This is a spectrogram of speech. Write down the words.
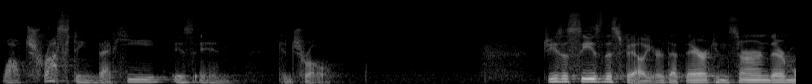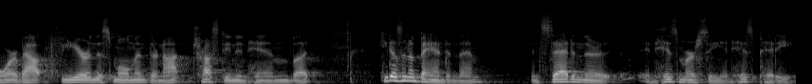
while trusting that he is in control. Jesus sees this failure, that they're concerned, they're more about fear in this moment, they're not trusting in him, but he doesn't abandon them. Instead, in, the, in his mercy, in his pity,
